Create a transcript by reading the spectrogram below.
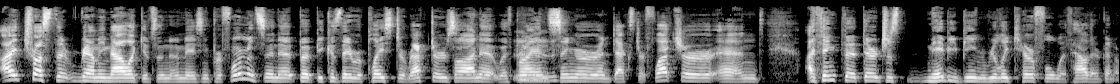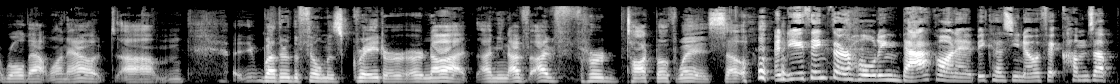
I trust that Rami Malek gives an amazing performance in it, but because they replaced directors on it with Brian Mm-hmm. Singer and Dexter Fletcher, and I think that they're just maybe being really careful with how they're going to roll that one out. Um, whether the film is great or, or not, I mean, I've I've heard talk both ways. So And do you think they're holding back on it because, you know, if it comes up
